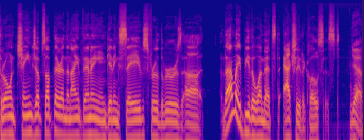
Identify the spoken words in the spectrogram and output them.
throwing changeups up there in the ninth inning and getting saves for the Brewers. Uh, that might be the one that's actually the closest. Yeah,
